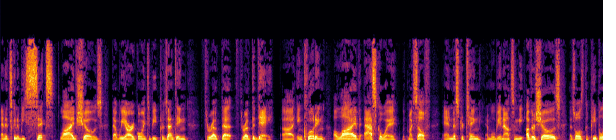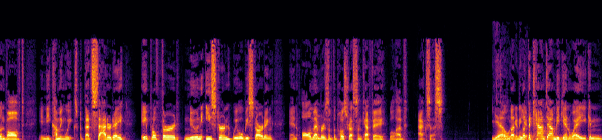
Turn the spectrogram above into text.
and it's going to be six live shows that we are going to be presenting throughout that throughout the day, uh, including a live ask away with myself and Mr. Ting, and we'll be announcing the other shows as well as the people involved in the coming weeks. But that's Saturday, April third, noon Eastern. We will be starting, and all members of the Post Wrestling Cafe will have access. Yeah, So let, let get- the countdown begin. Wai you can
